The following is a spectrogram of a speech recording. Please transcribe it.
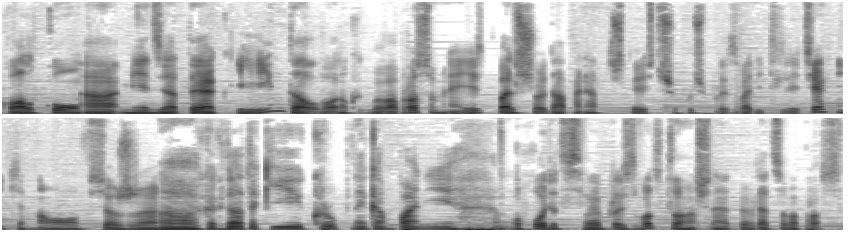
Qualcomm, э, Mediatek и Intel? Вот. Ну, как бы вопрос у меня есть большой. Да, понятно, что есть еще куча производителей техники, но все же, э, когда такие крупные компании уходят в свое производство, начинают появляться вопросы.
